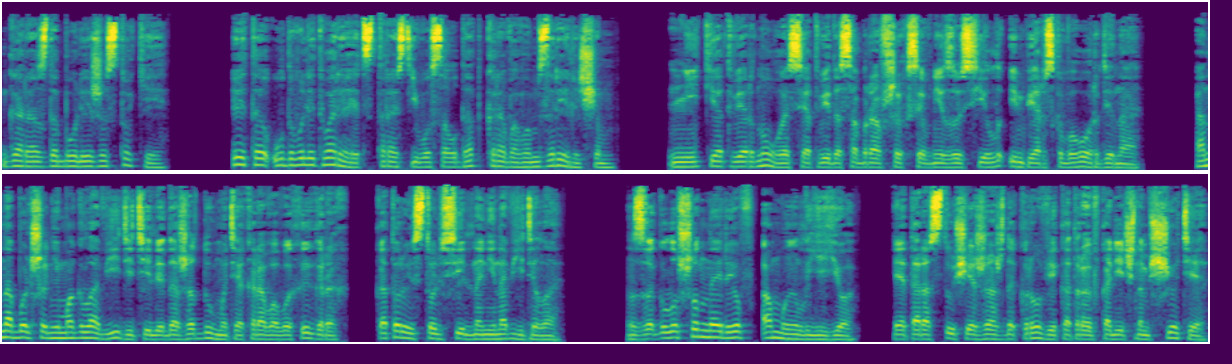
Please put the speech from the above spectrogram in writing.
гораздо более жестокие. Это удовлетворяет страсть его солдат кровавым зрелищам. Ники отвернулась от вида собравшихся внизу сил имперского ордена. Она больше не могла видеть или даже думать о кровавых играх, которые столь сильно ненавидела. Заглушенный рев омыл ее. Это растущая жажда крови, которая в конечном счете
